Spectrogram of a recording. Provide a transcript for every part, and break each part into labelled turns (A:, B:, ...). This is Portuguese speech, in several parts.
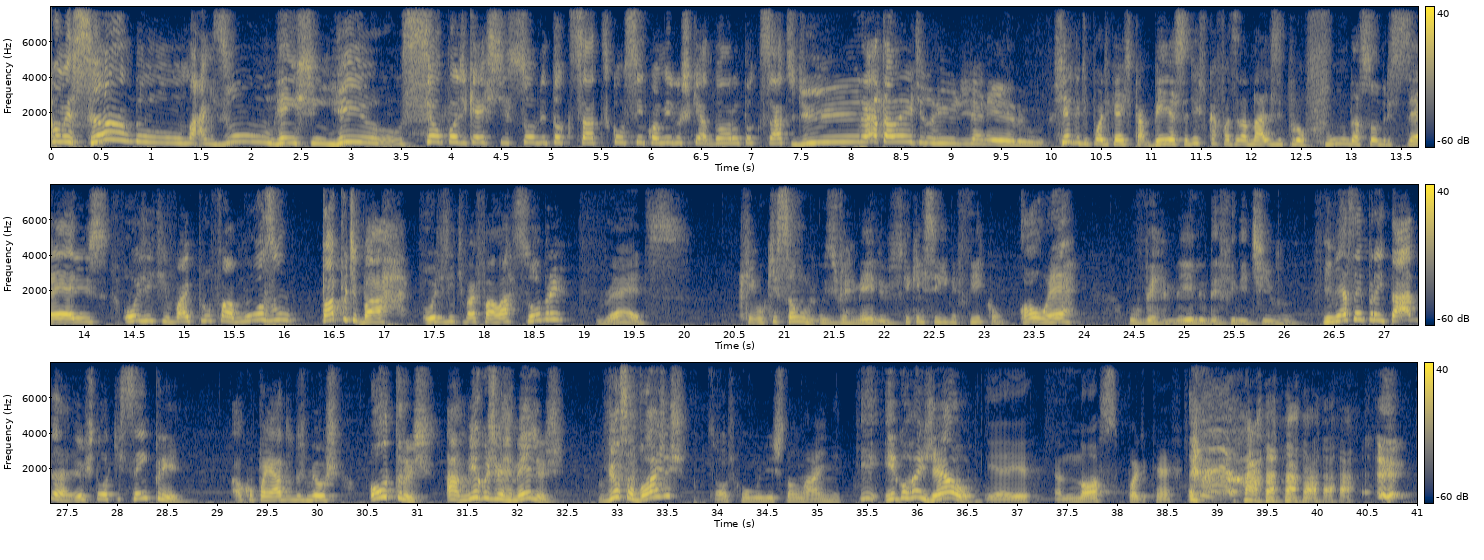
A: começando mais um Henshin Rio, seu podcast sobre Tokusatsu com cinco amigos que adoram Tokusatsu diretamente do Rio de Janeiro. Chega de podcast cabeça, de ficar fazendo análise profunda sobre séries. Hoje a gente vai pro famoso papo de bar. Hoje a gente vai falar sobre Reds. O que são os vermelhos? O que, que eles significam? Qual é o vermelho definitivo? E nessa empreitada, eu estou aqui sempre acompanhado dos meus outros amigos vermelhos, Wilson Borges.
B: Só os comunistas online.
A: E Igor Rangel.
C: E aí, é nosso podcast.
